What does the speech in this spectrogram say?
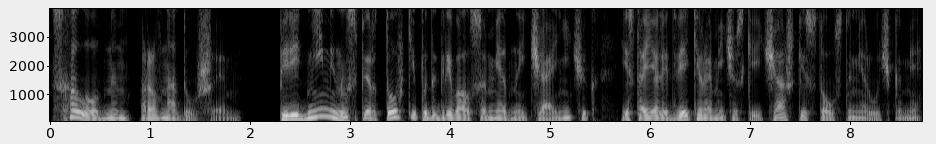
с холодным равнодушием. Перед ними на спиртовке подогревался медный чайничек и стояли две керамические чашки с толстыми ручками.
